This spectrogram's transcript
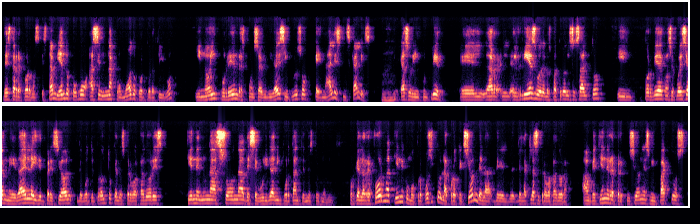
estas reformas. Están viendo cómo hacen un acomodo corporativo y no incurrir en responsabilidades incluso penales fiscales en caso de incumplir. El, el, riesgo de los patrones es alto y por vía de consecuencia me da la impresión de bote pronto que los trabajadores tienen una zona de seguridad importante en estos momentos, porque la reforma tiene como propósito la protección de la, de, la clase trabajadora, aunque tiene repercusiones o impactos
